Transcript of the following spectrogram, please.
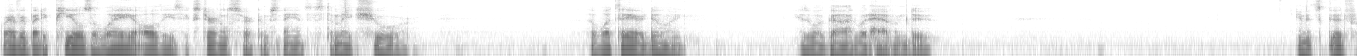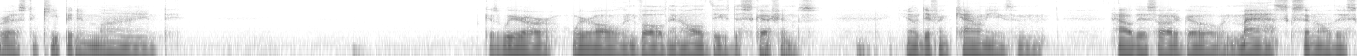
where everybody peels away all these external circumstances to make sure that what they are doing is what God would have them do. And it's good for us to keep it in mind. Because we are we're all involved in all of these discussions. You know, different counties and how this ought to go and masks and all this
